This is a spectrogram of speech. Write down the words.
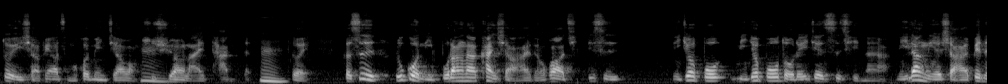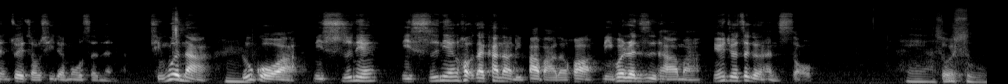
对于小朋友怎么会面交往嗯是需要来谈的。嗯，可是如果你不让他看小孩的话，其实你就剥你就剥夺了一件事情啊，你让你的小孩变成最熟悉的陌生人了。请问呐、嗯如果啊你十年你十年后再看到你爸爸的话，你会认识他吗？你会觉得这个人很熟，哎呀，叔对叔，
